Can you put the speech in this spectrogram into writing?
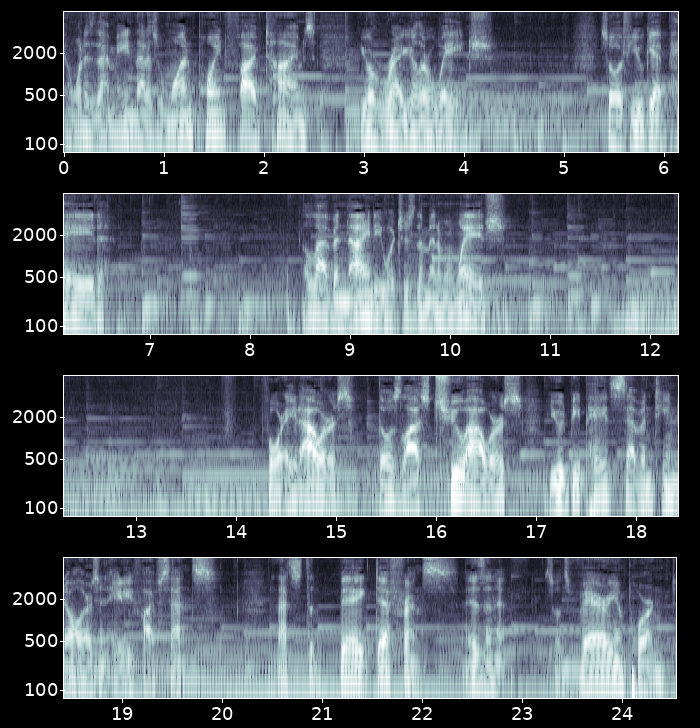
And what does that mean? That is 1.5 times your regular wage. So if you get paid 11.90, which is the minimum wage, for eight hours, those last two hours, you would be paid $17.85. That's the big difference, isn't it? So it's very important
